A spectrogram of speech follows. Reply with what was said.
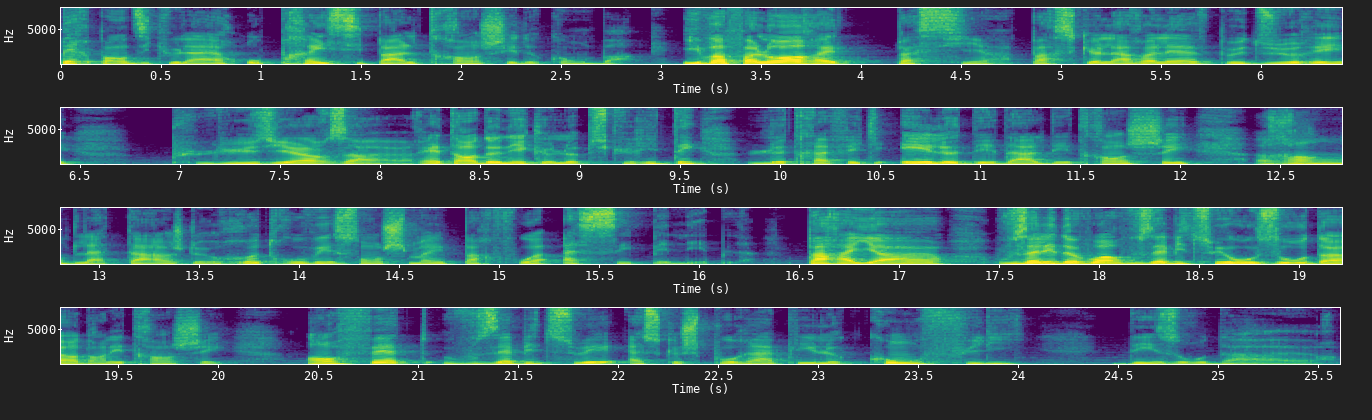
perpendiculaires aux principales tranchées de combat. Il va falloir être patient parce que la relève peut durer plusieurs heures, étant donné que l'obscurité, le trafic et le dédale des tranchées rendent la tâche de retrouver son chemin parfois assez pénible. Par ailleurs, vous allez devoir vous habituer aux odeurs dans les tranchées. En fait, vous habituer à ce que je pourrais appeler le conflit des odeurs.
